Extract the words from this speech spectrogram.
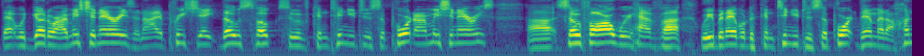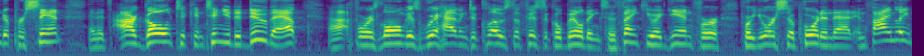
that would go to our missionaries, and I appreciate those folks who have continued to support our missionaries. Uh, so far, we have uh, we've been able to continue to support them at 100%, and it's our goal to continue to do that uh, for as long as we're having to close the physical building. So thank you again for for your support in that. And finally,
